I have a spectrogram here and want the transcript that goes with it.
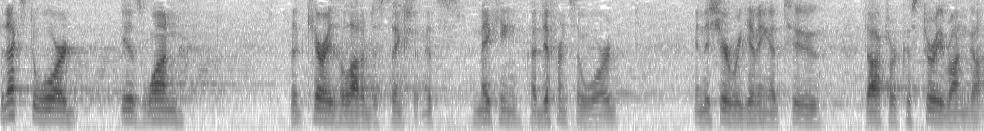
The next award is one that carries a lot of distinction. It's Making a Difference Award, and this year we're giving it to Dr. Kasturirangan.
